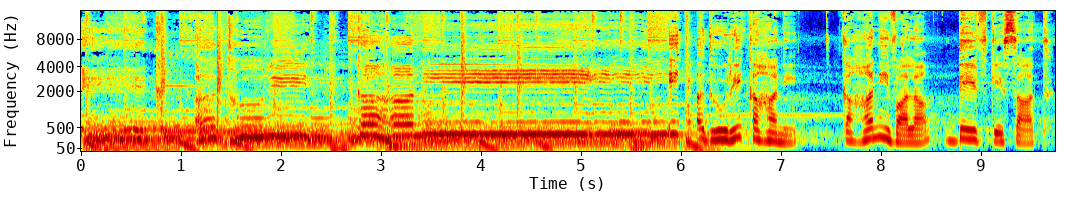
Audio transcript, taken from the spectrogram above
एक अधूरी कहानी। एक अधूरी कहानी कहानी वाला देव के साथ।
